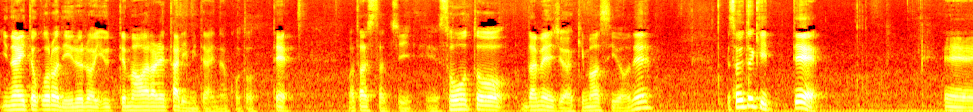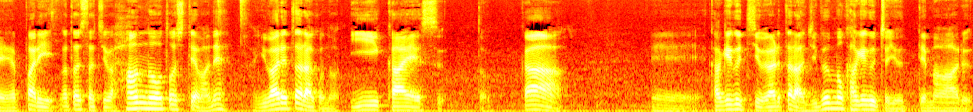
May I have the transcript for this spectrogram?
ーいないところでいろいろ言って回られたりみたいなことって私たちえー相当ダメージがきますよね。そういう時ってえーやっぱり私たちは反応としてはね言われたらこの言い返すとか、えー陰口を言われたら自分も陰口を言って回る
